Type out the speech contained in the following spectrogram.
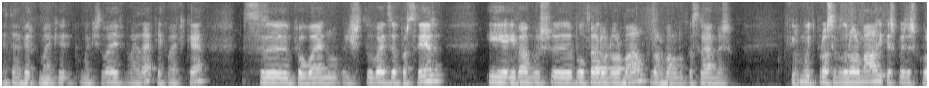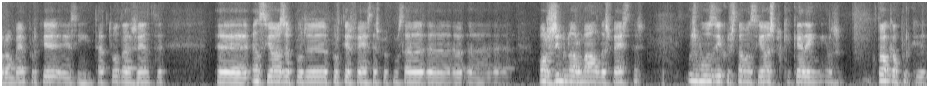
até ver como é que, como é que isto vai, vai dar, o que é que vai ficar, se para o ano isto vai desaparecer e, e vamos uh, voltar ao normal, que normal nunca será, mas fique uhum. muito próximo do normal e que as coisas corram bem, porque assim, está toda a gente uh, ansiosa por, uh, por ter festas, por começar ao regime normal das festas. Os músicos estão ansiosos porque querem, eles tocam porque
